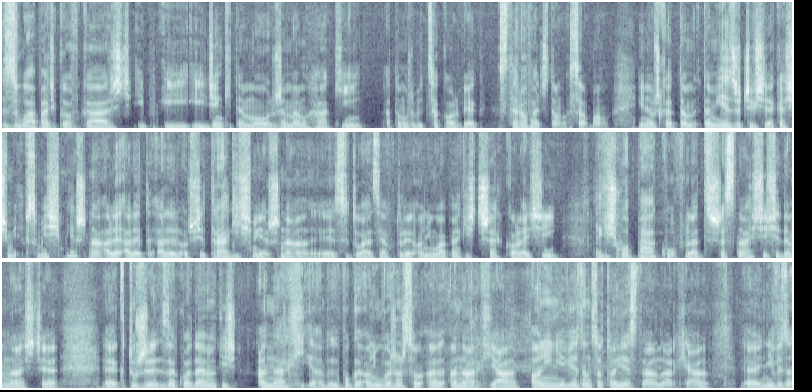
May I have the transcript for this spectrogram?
złapać go w garść i, i, i dzięki temu, że mam haki, a to może być cokolwiek, sterować tą osobą. I na przykład tam, tam jest rzeczywiście jakaś w sumie śmieszna, ale, ale, ale oczywiście tragi śmieszna y, sytuacja, w której oni łapią jakichś trzech kolesi, jakichś chłopaków lat 16-17, y, e, którzy zakładają jakieś anarchii, w ogóle oni uważają, że są anarchia. Oni nie wiedzą, co to jest ta anarchia. E, nie wiedzą,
